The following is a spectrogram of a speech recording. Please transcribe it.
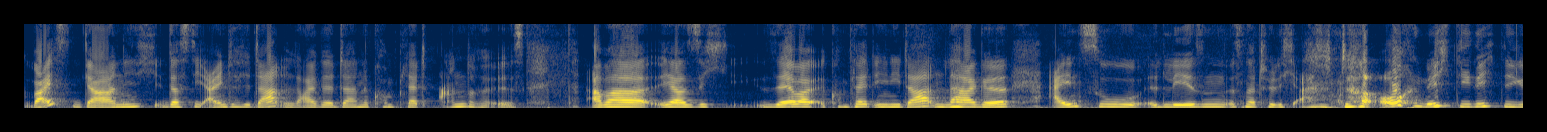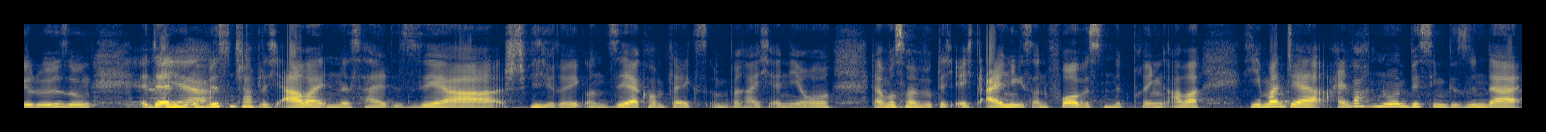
weiß gar nicht, dass die eigentliche Datenlage da eine komplett andere ist. Aber ja, sich selber komplett in die Datenlage einzulesen, ist natürlich da auch nicht die richtige Lösung, ja, denn ja. wissenschaftlich arbeiten ist halt sehr sehr schwierig und sehr komplex im Bereich Ernährung. Da muss man wirklich echt einiges an Vorwissen mitbringen. Aber jemand, der einfach nur ein bisschen gesünder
